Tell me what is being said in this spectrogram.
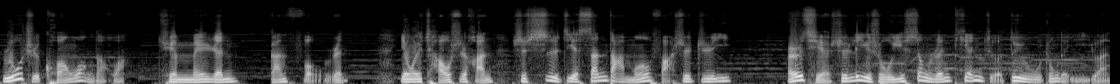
如此狂妄的话，却没人敢否认，因为曹世涵是世界三大魔法师之一，而且是隶属于圣人天者队伍中的一员，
